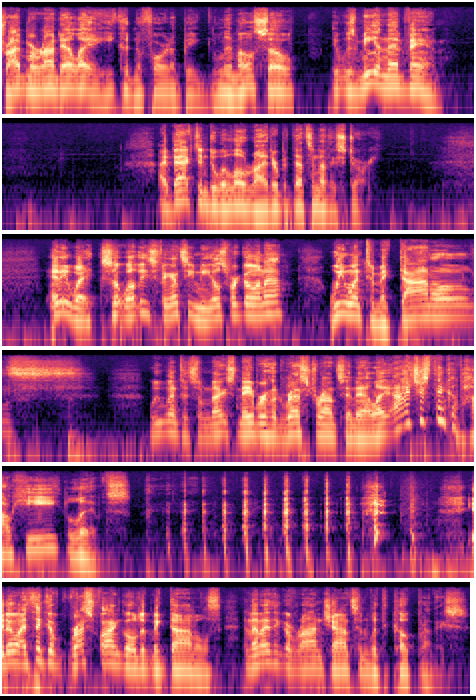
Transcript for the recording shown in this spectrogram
drive him around L.A. He couldn't afford a big limo, so It was me in that van. I backed into a lowrider, but that's another story. Anyway, so while these fancy meals were going on, we went to McDonald's. We went to some nice neighborhood restaurants in LA. I just think of how he lives. you know, I think of Russ Feingold at McDonald's, and then I think of Ron Johnson with the Koch brothers.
